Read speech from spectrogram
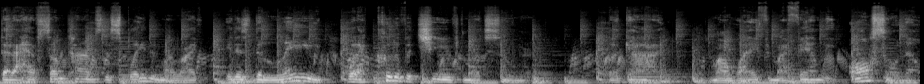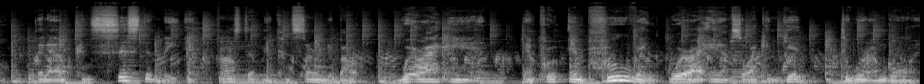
that I have sometimes displayed in my life, it has delayed what I could have achieved much sooner. But God, my wife, and my family also know that I'm consistently and constantly concerned about where I am and pro- improving where I am so I can get to where I'm going.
